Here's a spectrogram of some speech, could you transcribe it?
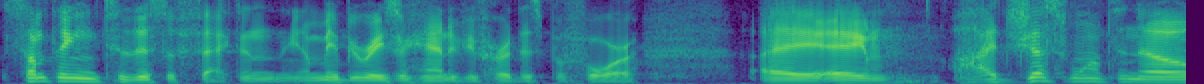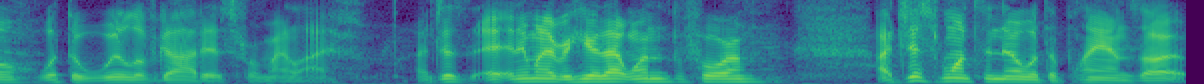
something to this effect. And you know, maybe raise your hand if you've heard this before. I just want to know what the will of God is for my life. I just anyone ever hear that one before? I just want to know what the plans are,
